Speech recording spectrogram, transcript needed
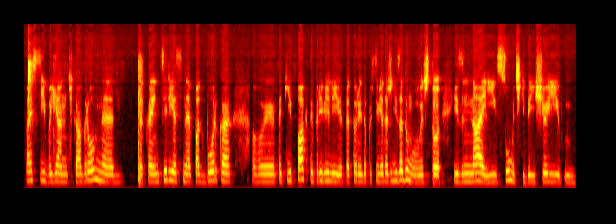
Спасибо, Яночка, огромная такая интересная подборка. Вы такие факты привели, которые, допустим, я даже не задумывалась, что из льна и сумочки, да еще и в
